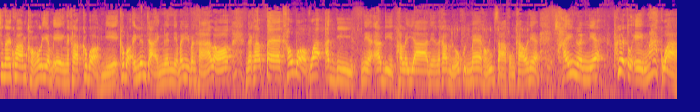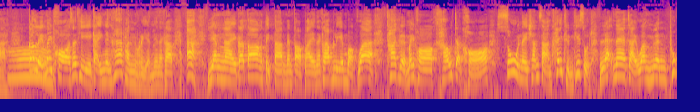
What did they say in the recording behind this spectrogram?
ทนายความของเลียมเองนะครับเขาบอกงี้เขาบอกไอ้เรื่องจ่ายเงินเนี่ยไม่มีปัญหาหรอกนะครับแต่เขาบอกว่าอดีตเนี่ยอดีตภรรยาเนี่ยนะครับหรือว่าคุณแม่ของลูกสาวของเขาเนี่ยใช้เงินเนี้ย เพื่อตัวเองมากกว่า ก็เลยไม่พอสักทีกับไอ้เงิน 5,000 เหรียญเนี่ยนะครับอะยังไงก็ต้องติดตามกันต่อไปนะครับเลียมบอกว่าถ้าเกิดไม่พอเขาจะขอสู้ในชั้นศาลให้ถึงที่สุด และแน่ใจว่าเงินทุก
